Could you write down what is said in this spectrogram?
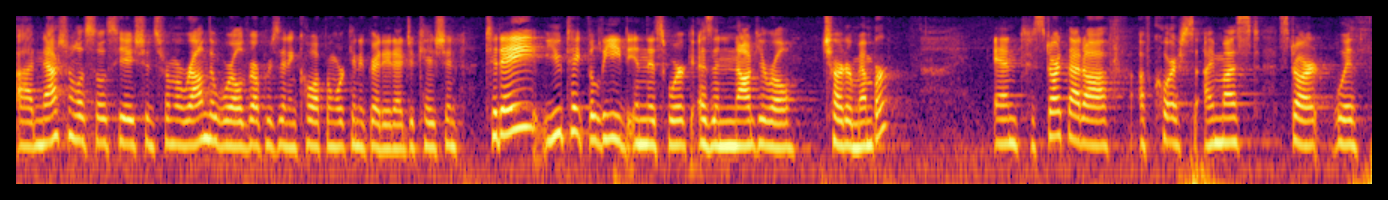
uh, national associations from around the world representing co op and work integrated education. Today, you take the lead in this work as an inaugural charter member. And to start that off, of course, I must start with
